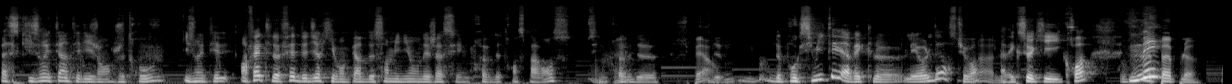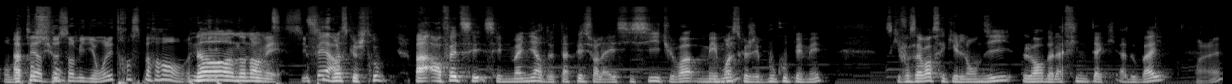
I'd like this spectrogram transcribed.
Parce qu'ils ont été intelligents, je trouve. Ils ont été. En fait, le fait de dire qu'ils vont perdre 200 millions, déjà, c'est une preuve de transparence. C'est une preuve de, Super. de, de proximité avec le- les holders, tu vois, Voilà, le- avec ceux qui y croient. Vous, Mais- le peuple, on va Attention. perdre 200 millions. On est transparent. Non, non, non, mais Super. moi, ce que je trouve, bah, en fait, c'est une manière de taper sur la SEC, tu vois. Mais moi, Mhm. ce que j'ai beaucoup aimé, ce qu'il faut savoir, c'est qu'ils l'ont dit lors de la fintech à Dubaï. Ouais.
